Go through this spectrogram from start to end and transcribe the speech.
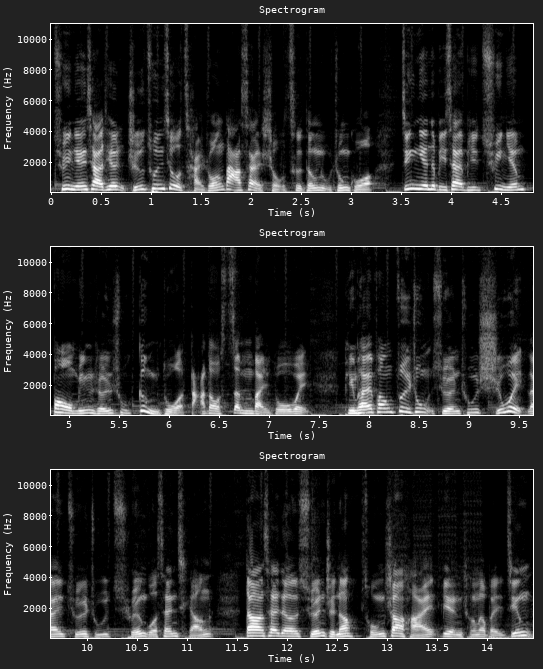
去年夏天，植村秀彩妆大赛首次登陆中国。今年的比赛比去年报名人数更多，达到三百多位。品牌方最终选出十位来角逐全国三强。大赛的选址呢，从上海变成了北京。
